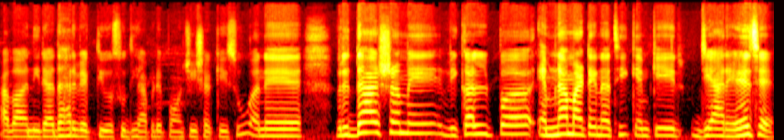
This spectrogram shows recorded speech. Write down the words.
આવા નિરાધાર વ્યક્તિઓ સુધી આપણે પહોંચી શકીશું. અને વૃદ્ધાશ્રમ એ વિકલ્પ એમના માટે નથી, કેમ કે જ્યાં રહે છે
